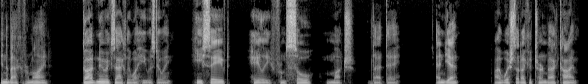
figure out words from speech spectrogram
in the back of her mind. God knew exactly what he was doing. He saved Haley from so much that day. And yet, I wish that I could turn back time.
